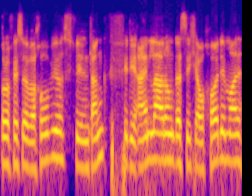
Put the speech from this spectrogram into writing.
Professor Wachovius. Vielen Dank für die Einladung, dass ich auch heute mal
